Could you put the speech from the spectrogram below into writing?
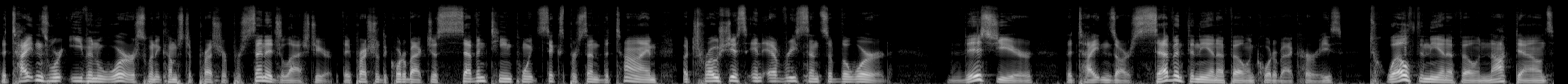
The Titans were even worse when it comes to pressure percentage last year. They pressured the quarterback just 17.6% of the time, atrocious in every sense of the word. This year, the Titans are seventh in the NFL in quarterback hurries, 12th in the NFL in knockdowns,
